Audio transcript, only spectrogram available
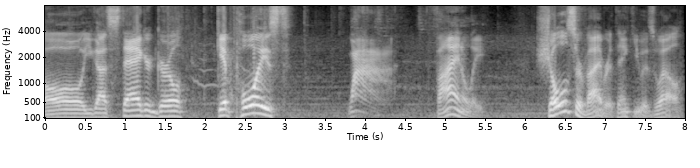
Oh, you got staggered, girl. Get poised. Wow. Finally. Shoal Survivor, thank you as well.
